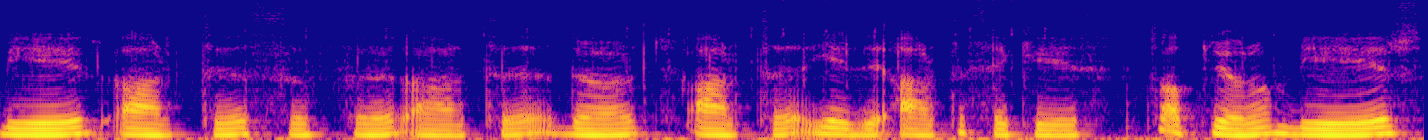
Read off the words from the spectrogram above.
1 artı 0 artı 4 artı 7 artı 8 topluyorum. 1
